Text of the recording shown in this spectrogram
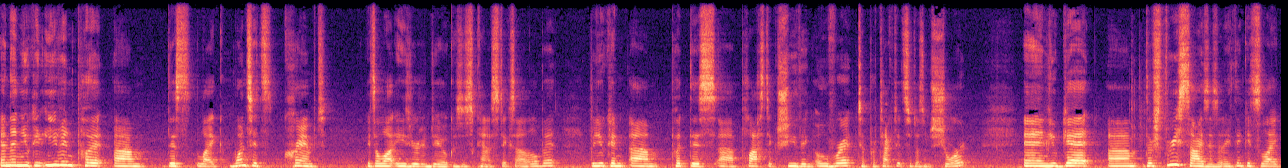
and then you can even put um, this like once it's crimped, it's a lot easier to do because this kind of sticks out a little bit. But you can um, put this uh, plastic sheathing over it to protect it so it doesn't short. And you get um, there's three sizes, and I think it's like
